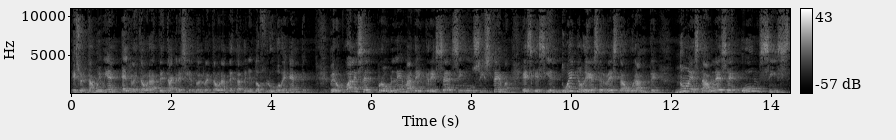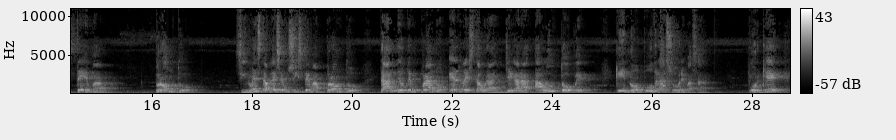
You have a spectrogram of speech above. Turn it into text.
Eso está muy bien, el restaurante está creciendo, el restaurante está teniendo flujo de gente. Pero ¿cuál es el problema de crecer sin un sistema? Es que si el dueño de ese restaurante no establece un sistema pronto, si no establece un sistema pronto, tarde o temprano el restaurante llegará a un tope que no podrá sobrepasar. ¿Por qué?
